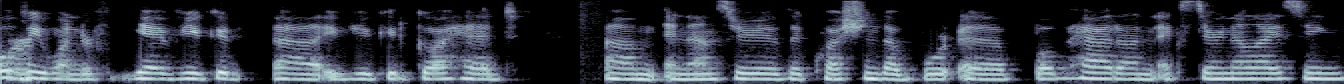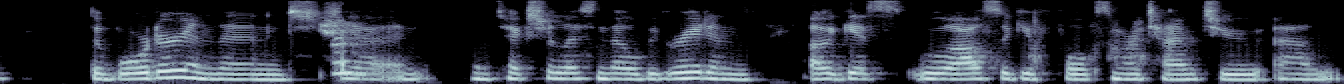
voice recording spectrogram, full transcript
would be wonderful. Yeah, if you could, uh, if you could go ahead um, and answer the question that uh, Bob had on externalizing the border, and then sure. yeah, and contextualizing that would be great. And I guess we'll also give folks more time to um,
